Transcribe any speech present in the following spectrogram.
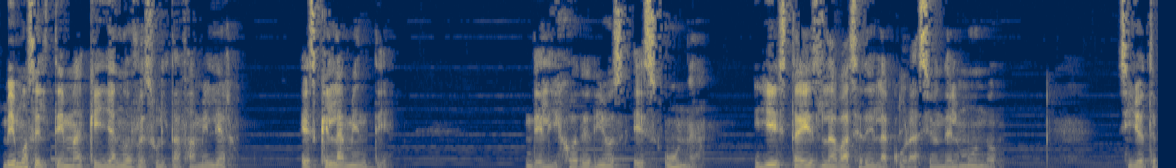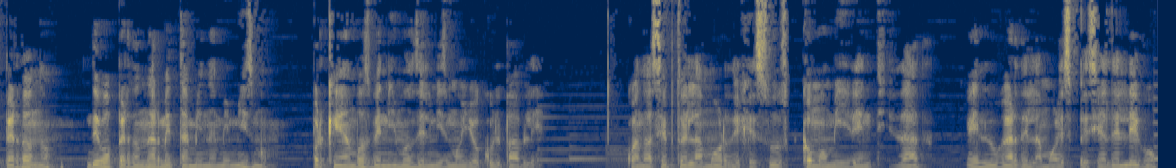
Vemos el tema que ya nos resulta familiar. Es que la mente del Hijo de Dios es una, y esta es la base de la curación del mundo. Si yo te perdono, debo perdonarme también a mí mismo, porque ambos venimos del mismo yo culpable. Cuando acepto el amor de Jesús como mi identidad, en lugar del amor especial del ego,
